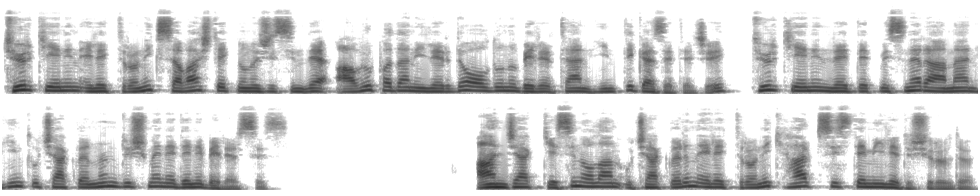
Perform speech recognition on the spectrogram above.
Türkiye'nin elektronik savaş teknolojisinde Avrupa'dan ileride olduğunu belirten Hintli gazeteci, Türkiye'nin reddetmesine rağmen Hint uçaklarının düşme nedeni belirsiz. Ancak kesin olan uçakların elektronik harp sistemiyle düşürüldü.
